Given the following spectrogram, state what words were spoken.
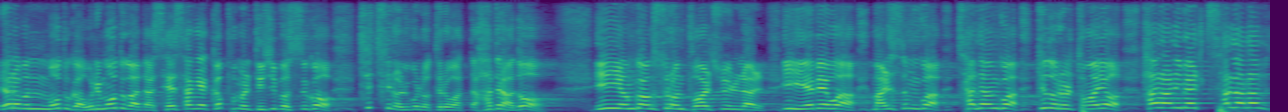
여러분 모두가 우리 모두가 다 세상의 거품을 뒤집어 쓰고 지친 얼굴로 들어왔다 하더라도 이 영광스러운 부활주일 날 이 예배와 말씀과 찬양과 기도를 통하여 하나님의 찬란한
